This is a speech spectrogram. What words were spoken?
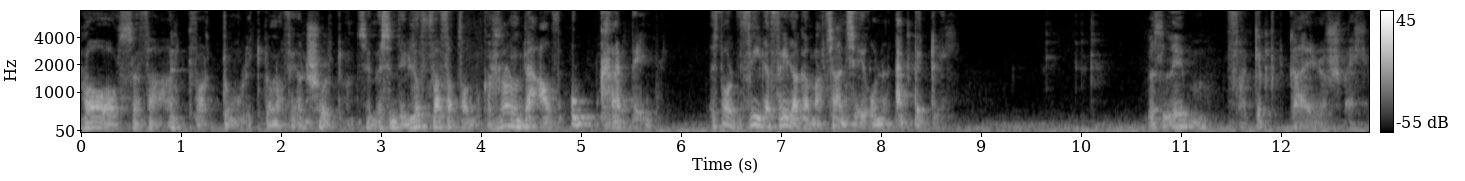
große Verantwortung liegt nun auf Ihren Schultern. Sie müssen die Luftwaffe vom Grunde auf umkrempeln. Es wurden viele Fehler gemacht, seien Sie unerbittlich. Das Leben vergibt keine Schwäche.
